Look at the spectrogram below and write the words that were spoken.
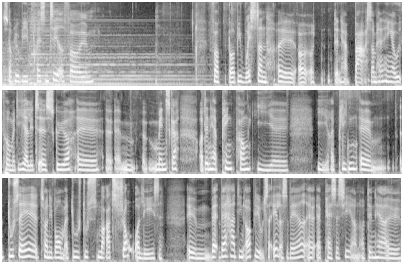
Så blev vi præsenteret for, øh, for Bobby Western øh, og, og den her bar, som han hænger ud på med de her lidt øh, skøre øh, øh, øh mennesker, og den her ping-pong i... Øh, i replikken. Øhm, du sagde, Tony Worm, at du, du synes, den var ret sjov at læse. Øhm, hvad, hvad har din oplevelser ellers været af, af passageren og den her øh,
